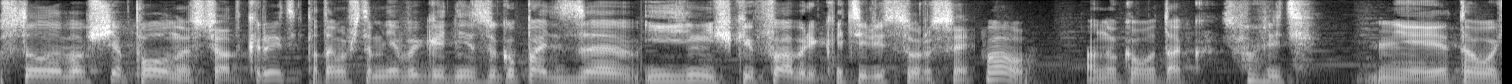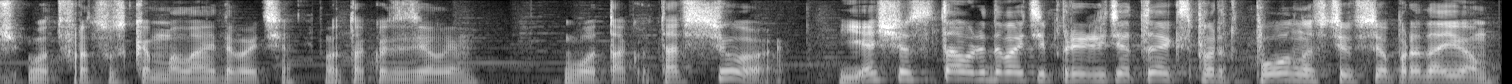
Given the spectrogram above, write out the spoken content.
стоило вообще полностью открыть, потому что мне выгоднее закупать за единички фабрик эти ресурсы. Вау, а ну-ка вот так, смотрите. Не, это очень... Вот французская малая, давайте. Вот так вот сделаем. Вот так вот. А все. Я сейчас ставлю, давайте, приоритет экспорт, полностью все продаем.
